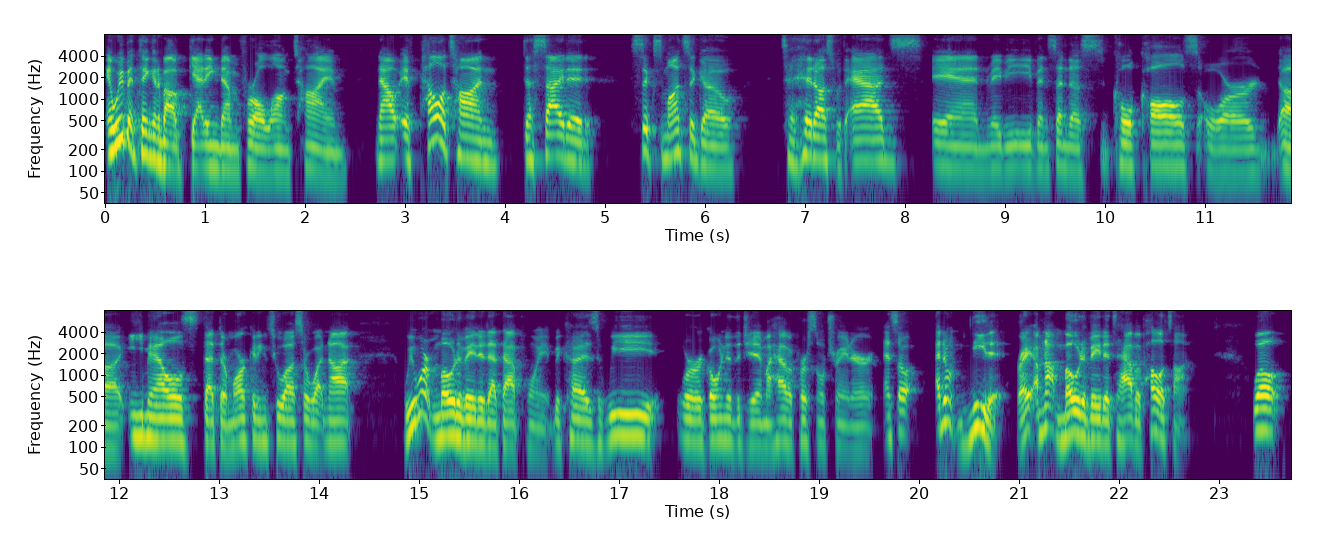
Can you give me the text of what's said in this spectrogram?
And we've been thinking about getting them for a long time. Now, if Peloton decided six months ago to hit us with ads and maybe even send us cold calls or uh, emails that they're marketing to us or whatnot, we weren't motivated at that point because we were going to the gym. I have a personal trainer. And so I don't need it, right? I'm not motivated to have a Peloton. Well,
